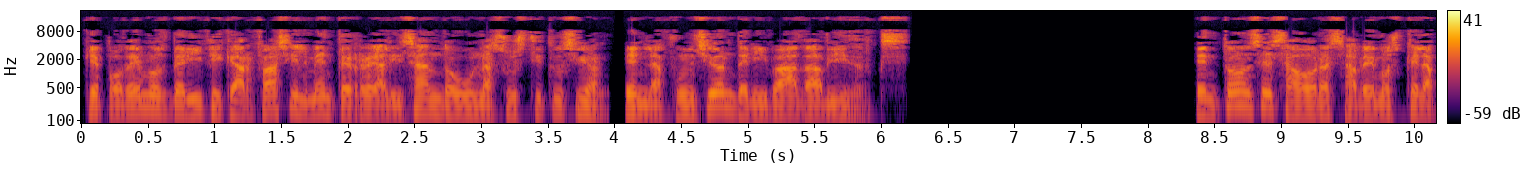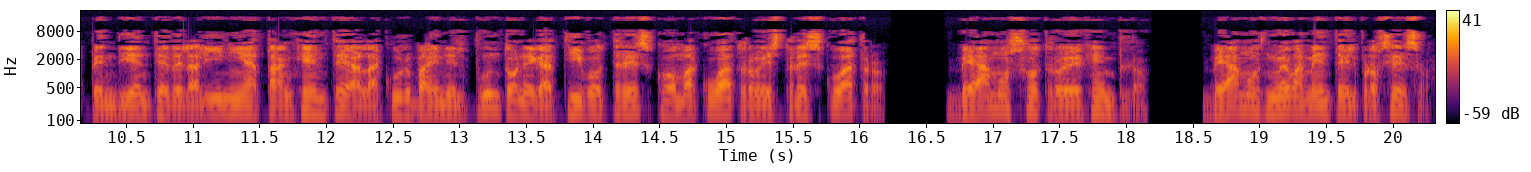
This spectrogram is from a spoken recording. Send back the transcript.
que podemos verificar fácilmente realizando una sustitución en la función derivada dx. Entonces ahora sabemos que la pendiente de la línea tangente a la curva en el punto negativo 3,4 es 3,4. Veamos otro ejemplo. Veamos nuevamente el proceso.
